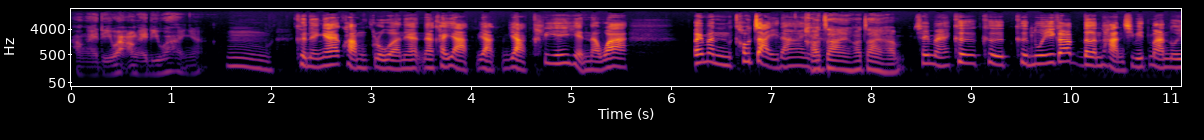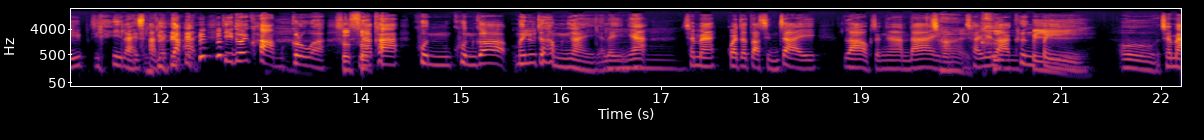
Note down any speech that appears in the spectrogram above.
เอาไงดีว่าเอาไงดีว่าอย่างเงี้ย อืมคือในแง่ความกลัวเนี่ยนะคะอยากอยากอยากคลี่ให้เห็นนะว่า เอ้ยมันเข้าใจได้อะเข้าใจเข้าใจครับ ใช่ไหมคือคือคือนุ้ยก็เดินผ่านชีวิตมานุ้ยมีหลายสถานการณ์ที่ด้วยความกลัวสุดๆนะคะ คุณคุณก็ไม่รู้จะทำไงอะไรอย่างเงี้ยอืมใช่ไหมกว่าจะตัดสินใจลาออกจากงานได้ ใช่เวลาคครึ่รึ่งงปีปีเออใช่ไหม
